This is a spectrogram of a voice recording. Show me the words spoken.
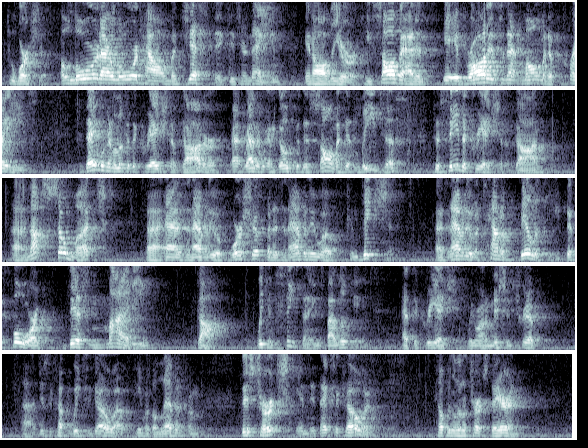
to worship. O Lord, our Lord, how majestic is your name in all the earth. He saw that and it brought him to that moment of praise Today we're going to look at the creation of God, or rather, we're going to go through this psalm as it leads us to see the creation of God, uh, not so much uh, as an avenue of worship, but as an avenue of conviction, as an avenue of accountability before this mighty God. We can see things by looking at the creation. We were on a mission trip uh, just a couple weeks ago, a team of 11 from this church in New Mexico and helping a little church there. And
